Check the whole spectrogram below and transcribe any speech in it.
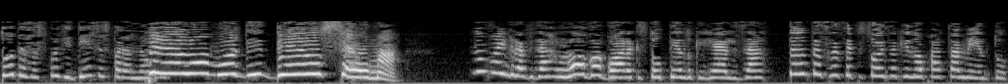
todas as providências para não. Pelo amor de Deus, Selma! Não vai engravidar logo agora que estou tendo que realizar tantas recepções aqui no apartamento.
